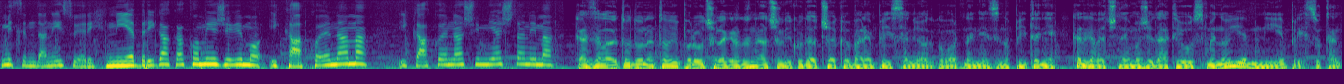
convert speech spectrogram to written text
Mislim da nisu jer ih nije briga kako mi živimo i kako je nama i kako je našim mještanima. Kazala je to Dunatov i poručila gradonačelniku da očekuje barem pisani odgovor na njezino pitanje, kad ga već ne može dati usmeno jer nije prisutan.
